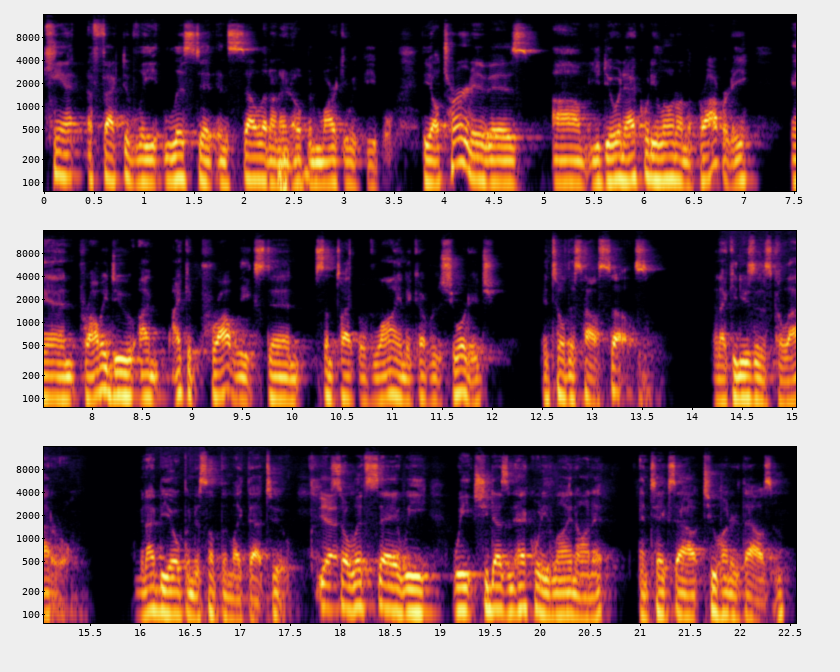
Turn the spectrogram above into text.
can't effectively list it and sell it on an open market with people. The alternative is, um, you do an equity loan on the property and probably do, I'm, I could probably extend some type of line to cover the shortage until this house sells and I can use it as collateral. I mean, I'd be open to something like that too. Yeah. So let's say we, we, she does an equity line on it and takes out 200,000.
